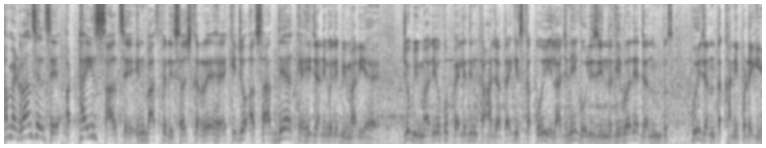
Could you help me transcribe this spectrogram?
हम एडवांस हेल्थ से 28 साल से इन बात पर रिसर्च कर रहे हैं कि जो असाध्य कही जाने वाली बीमारी है, जो बीमारियों को पहले दिन कहा जाता है कि इसका कोई इलाज नहीं, गोली ज़िंदगी भर या जन्म, पूरी जन्म तक खानी पड़ेगी।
